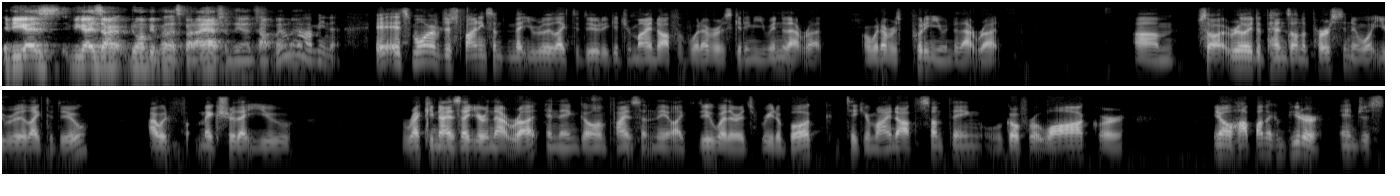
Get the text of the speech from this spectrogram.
if you guys if you guys aren't don't want to be put on that spot, I have something on top of my no, mind. No, I mean it, it's more of just finding something that you really like to do to get your mind off of whatever is getting you into that rut or whatever is putting you into that rut. Um, so it really depends on the person and what you really like to do. I would f- make sure that you recognize that you're in that rut and then go and find something that you like to do, whether it's read a book, take your mind off of something, or go for a walk, or you know, hop on the computer and just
